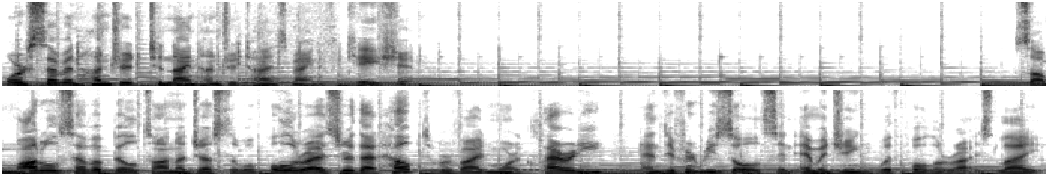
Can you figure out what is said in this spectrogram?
or 700 to 900 times magnification. Some models have a built-on adjustable polarizer that help to provide more clarity and different results in imaging with polarized light.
